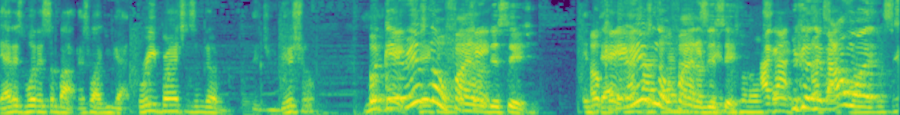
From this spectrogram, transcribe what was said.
That is what it's about. That's why you got three branches of government: the judicial. But there is no final decision. Okay. There is no final decision. I got- because if I want decision.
